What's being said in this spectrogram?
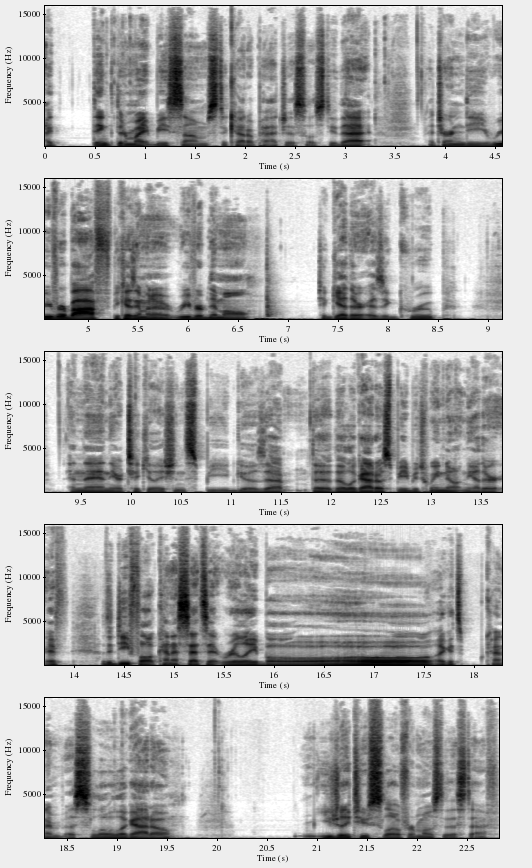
I think there might be some staccato patches, so let's do that. I turn the reverb off because I'm going to reverb them all together as a group. And then the articulation speed goes up, the, the legato speed between note and the other. If the default kind of sets it really bow, like it's kind of a slow legato usually too slow for most of the stuff.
